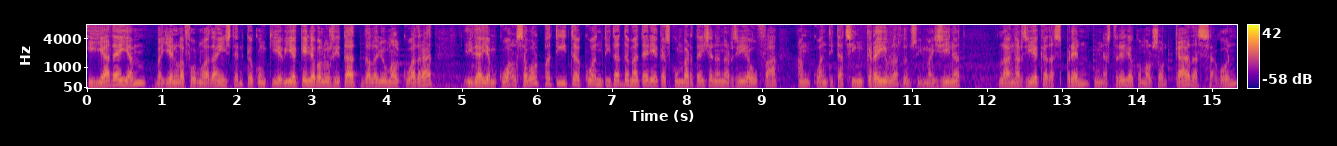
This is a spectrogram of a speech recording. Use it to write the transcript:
I ja dèiem, veient la fórmula d'Einstein, que com que hi havia aquella velocitat de la llum al quadrat, i dèiem, qualsevol petita quantitat de matèria que es converteix en energia ho fa en quantitats increïbles, doncs imagina't l'energia que desprèn una estrella com el Sol cada segon,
